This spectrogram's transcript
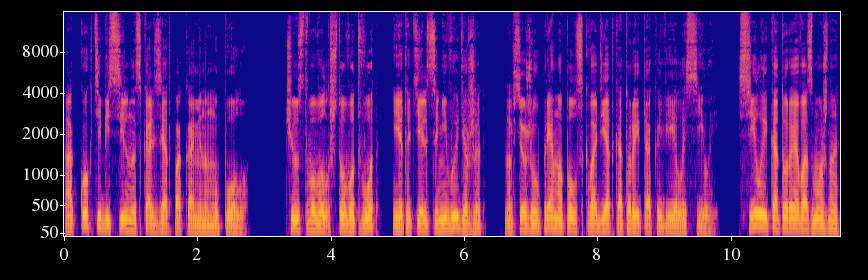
а когти бессильно скользят по каменному полу. Чувствовал, что вот-вот, и это тельце не выдержит, но все же упрямо полз к воде, от которой так и веяло силой. Силой, которая, возможно,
